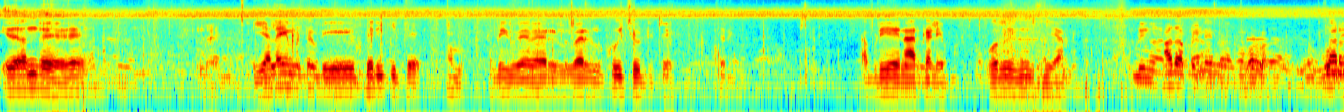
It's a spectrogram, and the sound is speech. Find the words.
இது வந்து இந்த இலையை மட்டும் இப்படி பெருக்கிட்டு அப்படி வே- வேர்கள் வேர்கள் குவிச்சு விட்டுட்டு அப்படியே நாற்காலி ஒரு இது செய்யாமல் அது அப்படி புதர்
